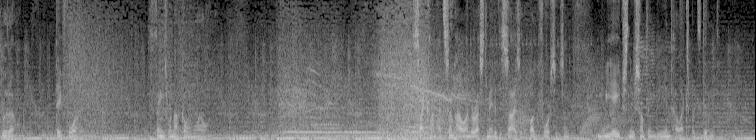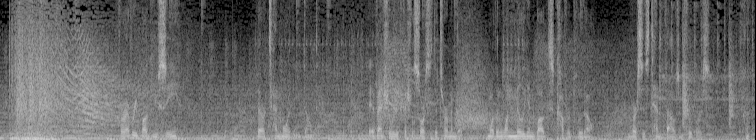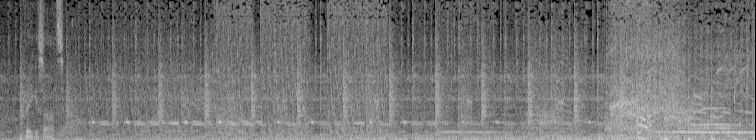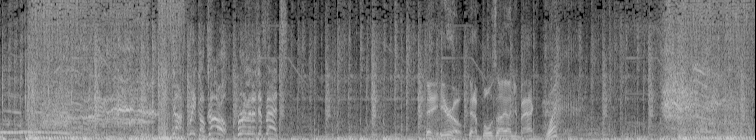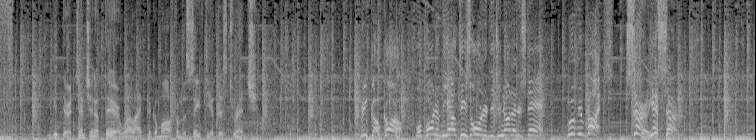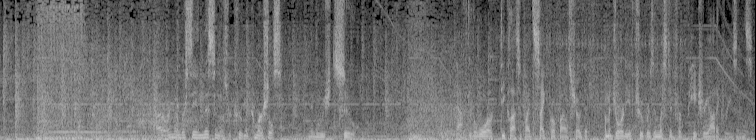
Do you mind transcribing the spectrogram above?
Pluto. Day four. Things were not going well. SICON had somehow underestimated the size of the bug forces, and we apes knew something the intel experts didn't. For every bug you see, there are 10 more that you don't. Eventually, official sources determined that more than 1 million bugs covered Pluto versus 10,000 troopers. Vegas odds. Duck, Rico, Carl! Perimeter defense! Hey, hero, that a bullseye on your back? What? Get their attention up there while I pick them off from the safety of this trench. Rico, Carl, what part of the LT's order did you not understand? Move your butts! Sir, yes, sir! I don't remember seeing this in those recruitment commercials. Maybe we should sue. After the war, declassified psych profiles showed that a majority of troopers enlisted for patriotic reasons.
